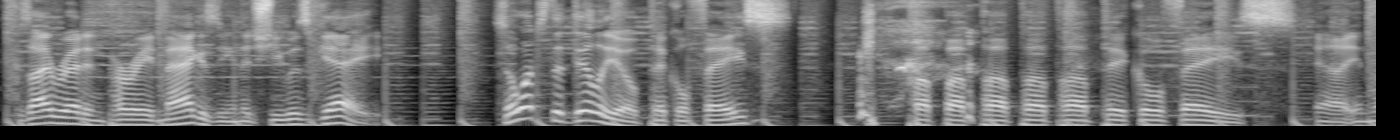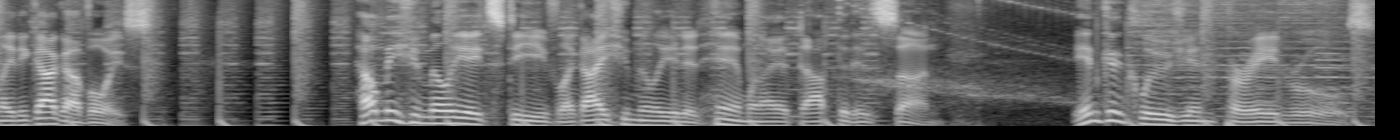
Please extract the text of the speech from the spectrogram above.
because I read in Parade magazine that she was gay. So what's the dealio, pickle face? Pa pa pa pa pa pickle face uh, in Lady Gaga voice. Help me humiliate Steve like I humiliated him when I adopted his son. In conclusion, parade rules.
